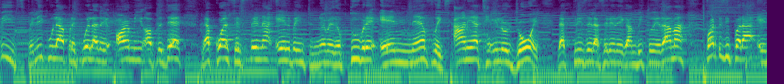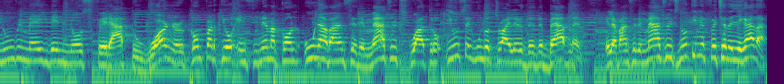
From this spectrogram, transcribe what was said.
Thieves, película precuela de Army of the Dead, la cual se estrena el 29 de octubre en Netflix. Anya Taylor Joy, la actriz de la serie de Gambito de Dama, participará en un remake de Nosferatu. Warner compartió en CinemaCon un avance de Matrix 4 y un segundo tráiler de The Batman. El avance de Matrix no tiene fecha de llegada,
